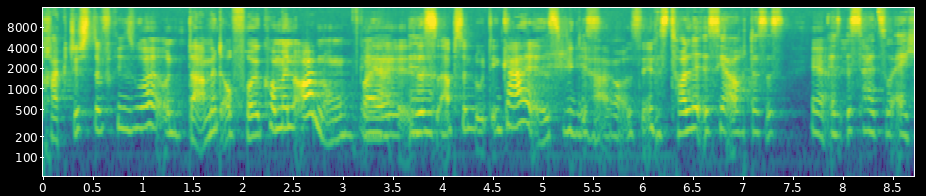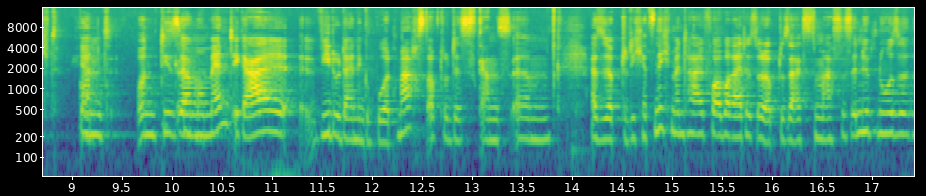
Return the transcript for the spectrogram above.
praktischste Frisur und damit auch vollkommen in Ordnung, weil ja, es absolut egal ist, wie die das, Haare aussehen. Das Tolle ist ja auch, dass es, ja. es ist halt so echt. Und, und dieser genau. Moment, egal wie du deine Geburt machst, ob du das ganz, ähm, also ob du dich jetzt nicht mental vorbereitest oder ob du sagst, du machst es in Hypnose,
